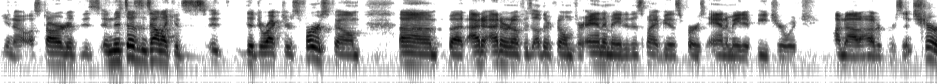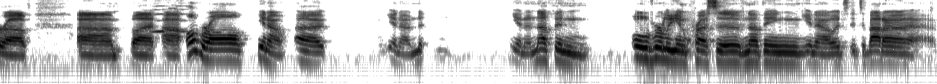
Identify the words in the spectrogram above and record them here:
you know a start of this, and this doesn't sound like it's, it's the director's first film, um, but I, I, don't know if his other films are animated. This might be his first animated feature, which I'm not 100 percent sure of. Um, but uh, overall, you know, uh, you know, n- you know, nothing overly impressive. Nothing, you know, it's it's about a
